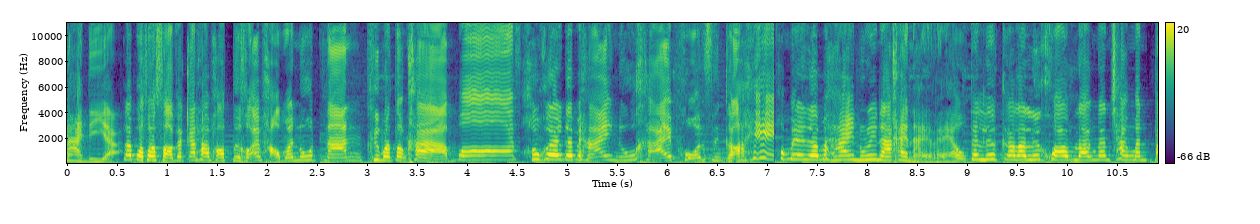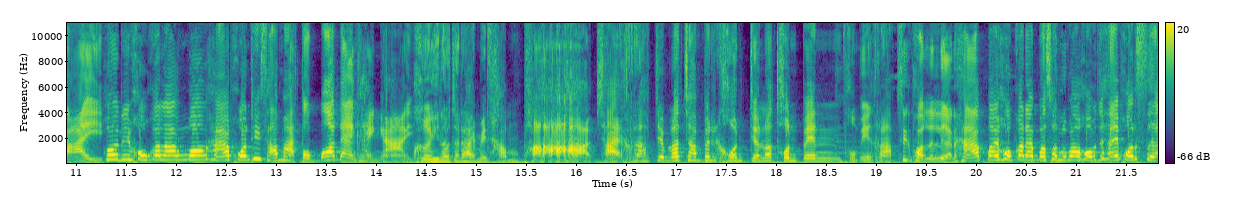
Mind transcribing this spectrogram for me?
ง่ายดีอะแล้วบทดสอบในการทำเผาตื่นของไอ้เผามนุษย์นั้น คือมันต้องขาบอสผมก็เลยเดินไปหาไอ้หนูขายผลซึ่งก็เฮ้ผมไม่ได้เดินมาหาไอ้หนูนี่นาแค่ไหนแล้ว แต่เรื่องการระลึกความรักนั้นช่างมันไปพราะนี้ผมกำลังมองหาผลที่สามารถตบบอสแดงแข่งง่าย เพื่อที่เราจะได้ไม่ทำพลาดใช่ครับเจ็บแล้วจำเป็นคนเจ็บแล้วทนเป็นผมเองครับ ซึ่งผลเหลือๆหาไปผมก็ได้บทสรุปว่าผมจะใช้ผลเสือ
